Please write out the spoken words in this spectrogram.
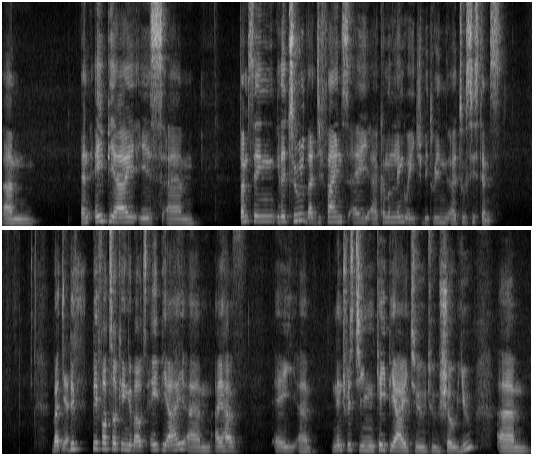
Um, an API is um, something, the tool that defines a, a common language between uh, two systems. But yes. bef- before talking about API, um, I have a um, an interesting KPI to to show you. Um,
